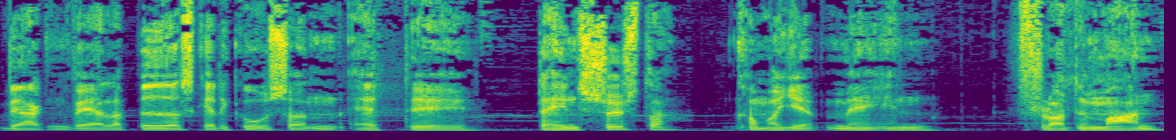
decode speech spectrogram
hverken værre eller bedre skal det gå sådan, at øh, da hendes søster kommer hjem med en flotte man,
